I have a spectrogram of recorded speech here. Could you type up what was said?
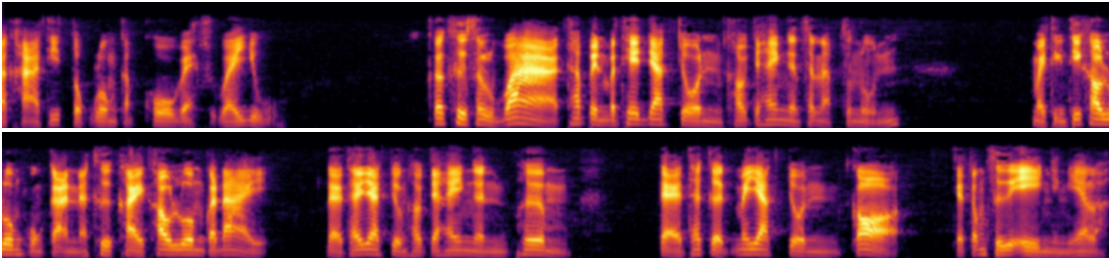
ราคาที่ตกลงกับโควัคไว้อยู่ ก็คือสรุปว่าถ้าเป็นประเทศยากจนเขาจะให้เงินสนับสนุน หมายถึงที่เข้าร่วมโครงการนะคือใครเข้าร่วมก็ได้ แต่ถ้ายากจนเขาจะให้เงินเพิ่ม แต่ถ้าเกิดไม่ยากจนก็จะต้องซื้อเองอย่างนี้เหรอ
